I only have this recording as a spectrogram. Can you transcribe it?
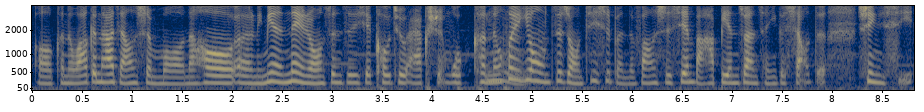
呃，可能我要跟他讲什么，然后呃，里面的内容甚至一些 call to action，我可能会用这种记事本的方式，先把它编撰成一个小的讯息。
